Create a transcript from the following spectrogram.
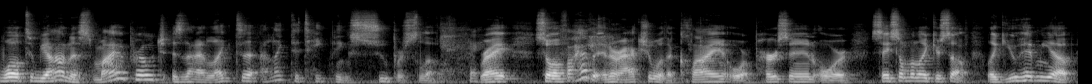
well, to be honest, my approach is that I like to I like to take things super slow, right? so if I have an interaction with a client or a person, or say someone like yourself, like you hit me up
